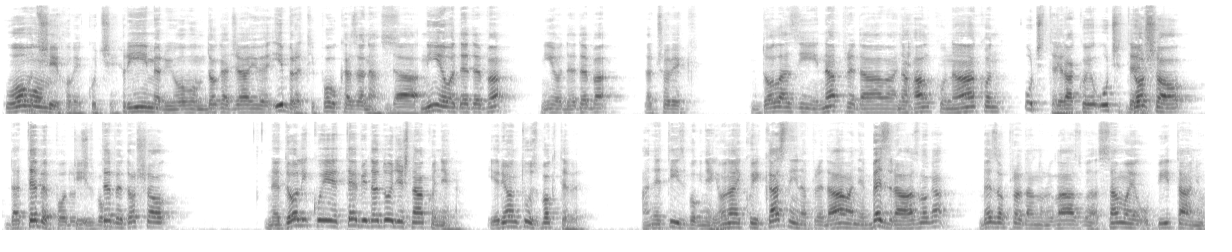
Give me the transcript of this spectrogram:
u ovom od šehove kuće. Primjer u ovom događaju je i pouka za nas. Da nije od edeba, nije od edeba da čovjek dolazi na predavanje, na halku nakon učitelja. Jer ako je učitelj došao da tebe poduči, zbog tebe došao, ne dolikuje tebi da dođeš nakon njega. Jer je on tu zbog tebe, a ne ti zbog njega. Onaj koji kasni na predavanje bez razloga, bez opravdanog razloga, samo je u pitanju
